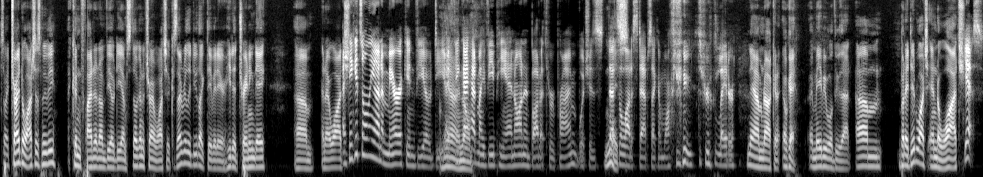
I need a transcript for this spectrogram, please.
so I tried to watch this movie. I couldn't find it on VOD. I'm still gonna try and watch it because I really do like David Ayer. He did Training Day, um, and I watched. I think it's only on American VOD. Yeah, I think I, had my VPN on and bought it through Prime, which is that's a lot of steps I can walk through through later. Nah, I'm not gonna. Okay, uh, maybe we'll do that. Um, but I did watch End of Watch. Yes.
